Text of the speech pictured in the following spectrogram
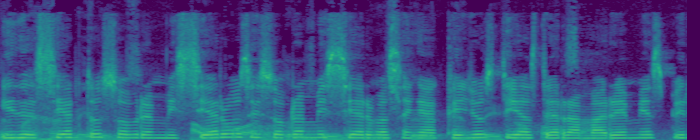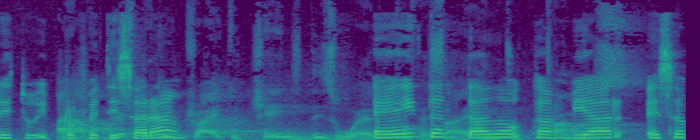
Y de cierto sobre mis siervos y sobre mis siervas en aquellos días derramaré mi espíritu y profetizarán. He intentado cambiar ese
